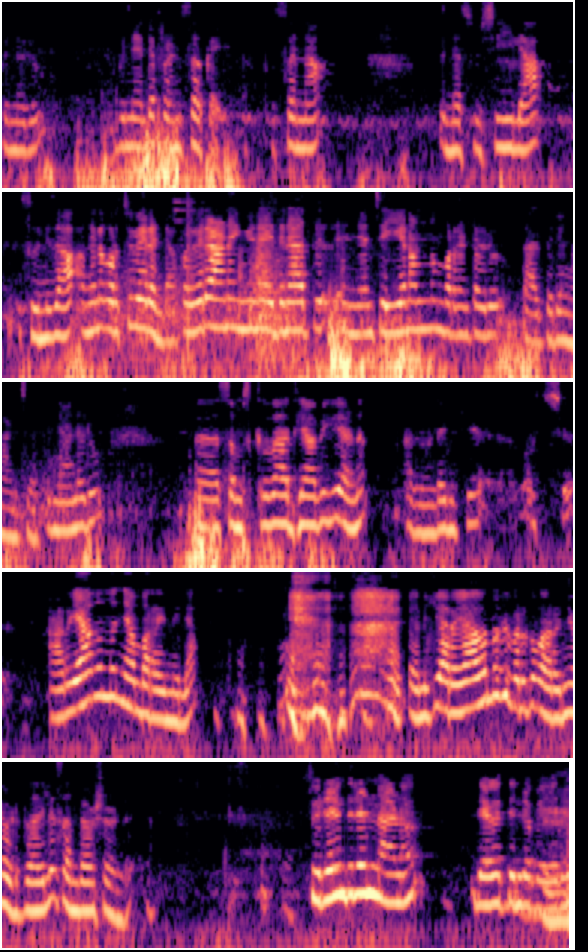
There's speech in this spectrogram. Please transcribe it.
പിന്നെ ഒരു പിന്നെ എന്റെ ഫ്രണ്ട്സൊക്കെ പ്രസന്ന പിന്നെ സുശീല സുനിത അങ്ങനെ കുറച്ച് പേരുണ്ട്. അപ്പോൾ ഇവരാണ് ഇങ്ങനെ ഇതിനകത്ത് ഞാൻ ചെയ്യണം എന്നും പറഞ്ഞിട്ടൊരു താല്പര്യം കാണിച്ചത്. അപ്പോൾ ഞാനൊരു സംസ്കൃത അധ്യാപികയാണ് അതുകൊണ്ട് എനിക്ക് കുറച്ച് അറിയാമെന്നൊന്നും ഞാൻ പറയുന്നില്ല. എനിക്ക് അറിയാവുന്നത് ഇവർക്ക് പറഞ്ഞു കൊടുത്തു. അതിൽ സന്തോഷമുണ്ട്. സുരേന്ദ്രൻ എന്നാണ് അദ്ദേഹത്തിന്റെ പേര്.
